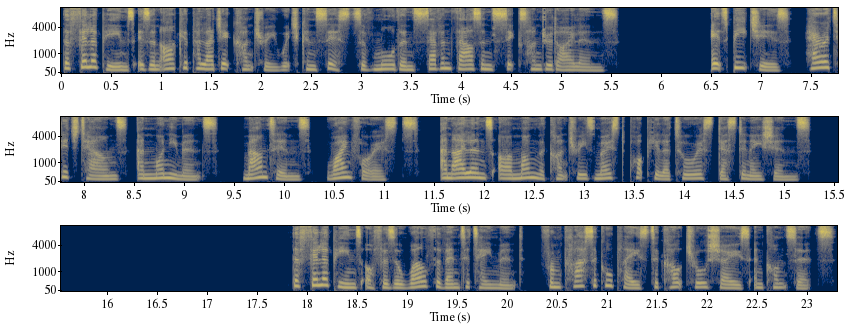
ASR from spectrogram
The Philippines is an archipelagic country which consists of more than 7,600 islands. Its beaches, heritage towns and monuments, mountains, rainforests, and islands are among the country's most popular tourist destinations. The Philippines offers a wealth of entertainment, from classical plays to cultural shows and concerts.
